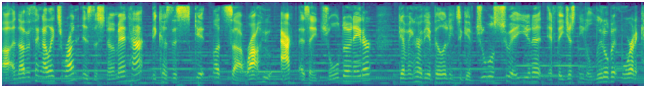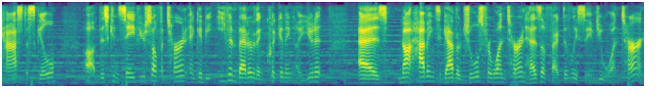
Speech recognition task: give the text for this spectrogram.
Uh, another thing I like to run is the Snowman Hat, because this get, lets uh, Rahu act as a jewel donator, giving her the ability to give jewels to a unit if they just need a little bit more to cast a skill. Uh, this can save yourself a turn and can be even better than quickening a unit, as not having to gather jewels for one turn has effectively saved you one turn.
